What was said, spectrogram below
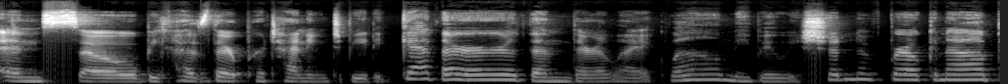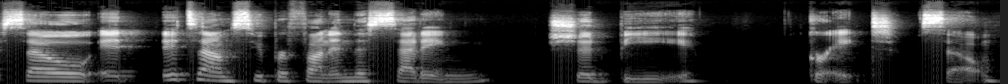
and so because they're pretending to be together, then they're like, well, maybe we shouldn't have broken up. So it it sounds super fun and the setting should be great. So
